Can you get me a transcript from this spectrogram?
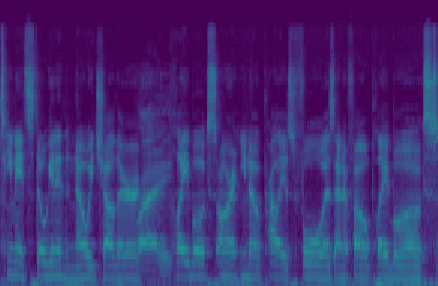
teammates still getting to know each other. Right. Playbooks aren't you know probably as full as NFL playbooks.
